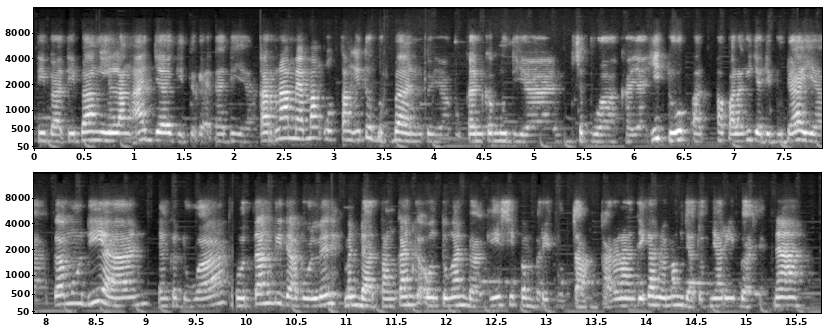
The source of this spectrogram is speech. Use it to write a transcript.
tiba-tiba ngilang aja gitu kayak tadi ya. Karena memang utang itu beban tuh ya, bukan kemudian sebuah gaya hidup apalagi jadi budaya. Kemudian yang kedua, hutang tidak boleh mendatangkan keuntungan bagi si pemberi hutang karena nanti kan memang jatuhnya riba ya. Nah,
